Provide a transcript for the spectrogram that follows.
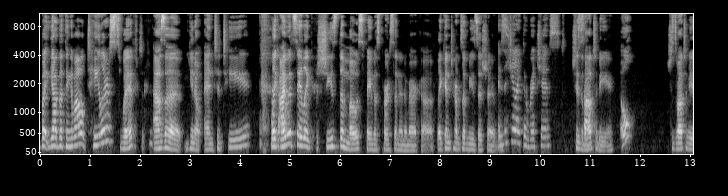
But yeah, the thing about Taylor Swift as a, you know, entity, like I would say like she's the most famous person in America, like in terms of musicians. Isn't she like the richest? She's some- about to be. Oh, She's about to be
